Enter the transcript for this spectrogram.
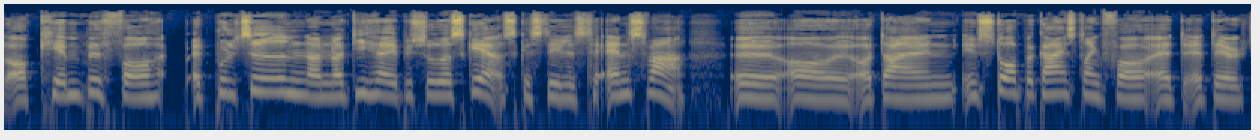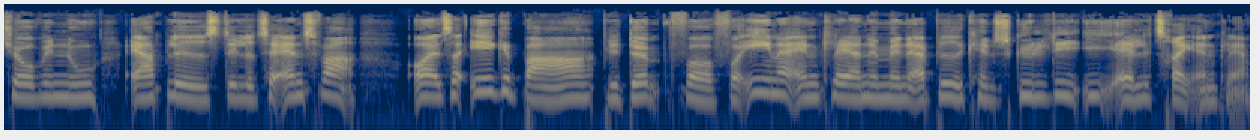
og kæmpe for, at politiet, når, når de her episoder sker, skal stilles til ansvar. Øh, og, og der er en, en stor begejstring for, at, at Derek Chauvin nu er blevet stillet til ansvar, og altså ikke bare blive dømt for, for en af anklagerne, men er blevet kendt skyldig i alle tre anklager.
